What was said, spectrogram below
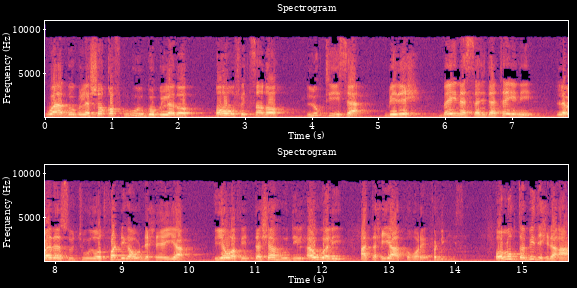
waa goglasho qofku uu goglado oo uu fidsado lugtiisa bidix bayna sajdatayni labada sujuudood fadhiga u dhaxeeya iyo wa fi tashahudi lwali ataxiyaadka hore fadhigiisa. Oo lugta bidixda ah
